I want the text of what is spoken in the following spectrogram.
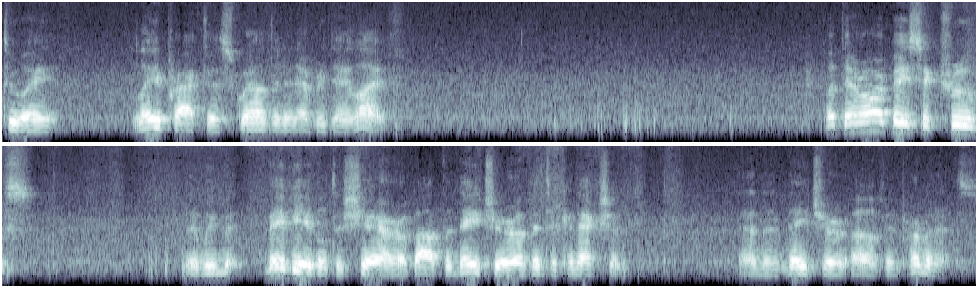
to a lay practice grounded in everyday life. But there are basic truths that we may be able to share about the nature of interconnection and the nature of impermanence.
